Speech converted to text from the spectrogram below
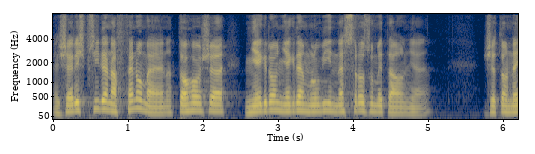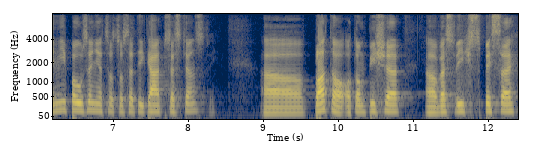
že když přijde na fenomén toho, že někdo někde mluví nesrozumitelně, že to není pouze něco, co se týká křesťanství. Plato o tom píše ve svých spisech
